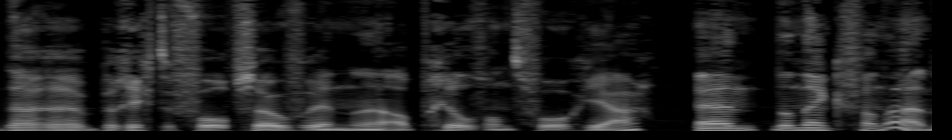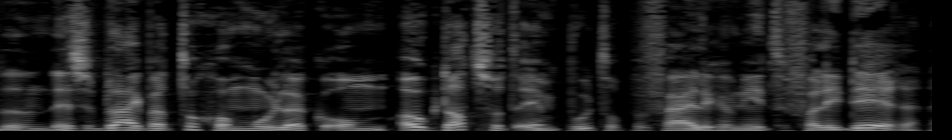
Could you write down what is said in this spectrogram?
Daar uh, berichtte Forbes over in uh, april van het vorige jaar. En dan denk ik van, nou, dan is het blijkbaar toch wel moeilijk om ook dat soort input op een veilige manier te valideren.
